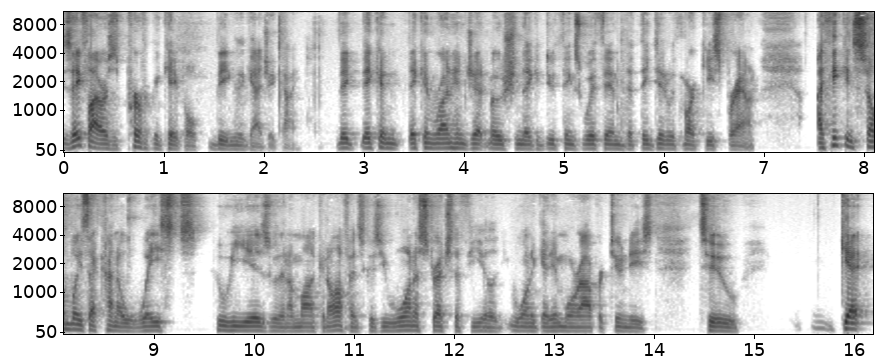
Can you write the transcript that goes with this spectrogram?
Zay Flowers is perfectly capable being the gadget guy. They, they can they can run him jet motion. They can do things with him that they did with Marquise Brown. I think in some ways that kind of wastes who he is within a Monken offense because you want to stretch the field. You want to get him more opportunities to get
